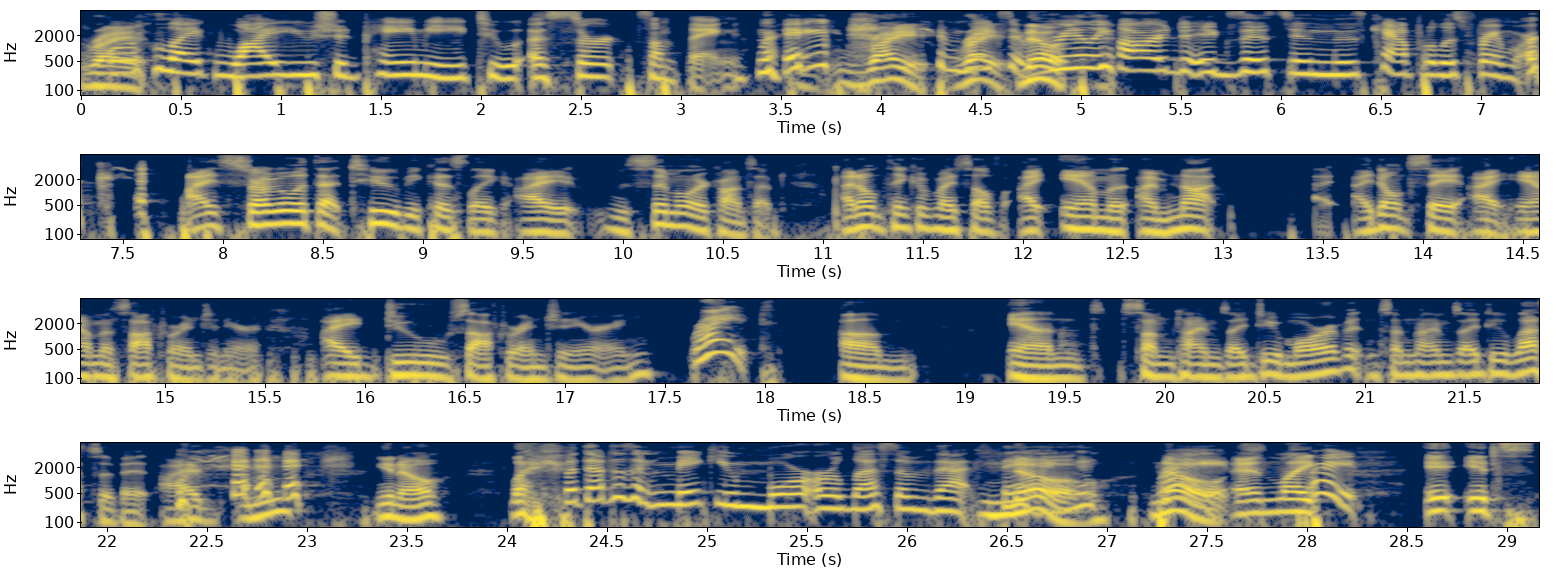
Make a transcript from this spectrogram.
Right. or like why you should pay me to assert something, right? right, It right. makes it no, really hard to exist in this capitalist framework. I struggle with that too because like I similar concept. I don't think of myself. I am. A, I'm not. I don't say I am a software engineer. I do software engineering. right. Um, and sometimes I do more of it, and sometimes I do less of it. I, mm, you know, like But that doesn't make you more or less of that thing. no, no, Right. and like right. it, it's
